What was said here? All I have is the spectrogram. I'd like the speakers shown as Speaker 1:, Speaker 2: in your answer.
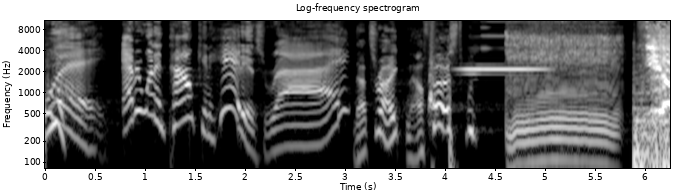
Speaker 1: Wait, everyone in town can hear this, right?
Speaker 2: That's right. Now first, we...
Speaker 1: You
